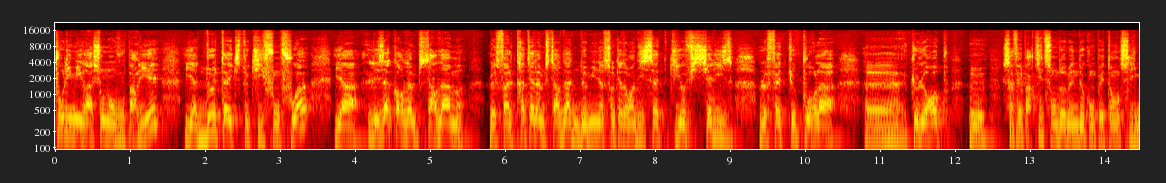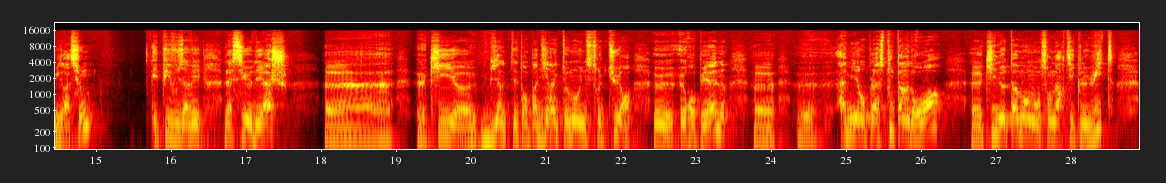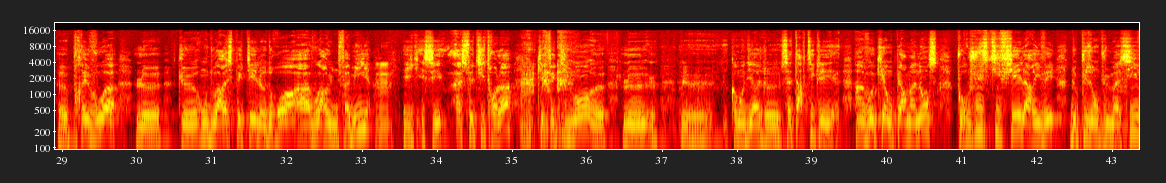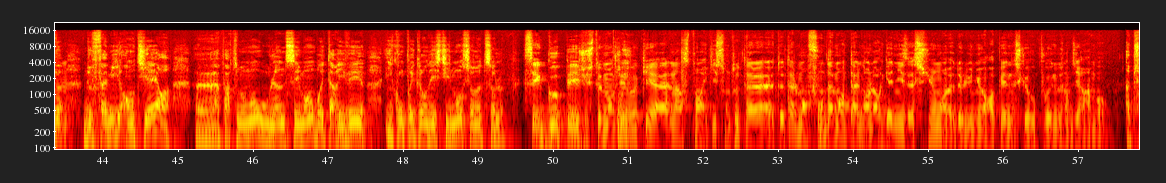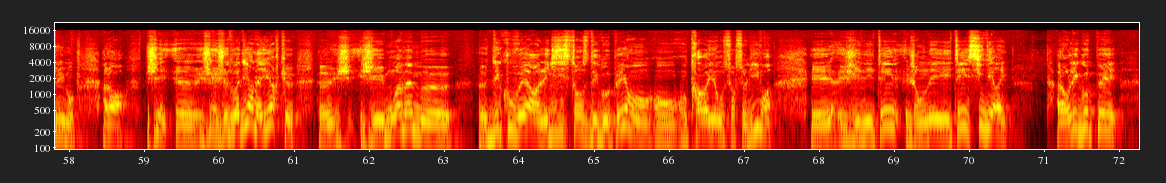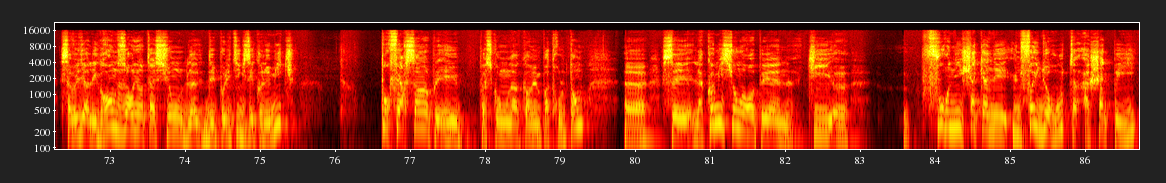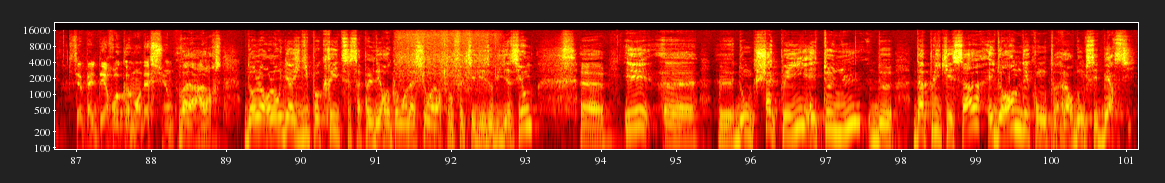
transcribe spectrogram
pour l'immigration dont vous parliez, il y a deux textes qui font foi. Il y a les accords d'Amsterdam, le, le, traité d'Amsterdam de 1997 qui officialise le fait que pour la que l'Europe, ça fait partie de son domaine de compétence, l'immigration. Et puis vous avez la CEDH euh, euh, qui, euh, bien que n'étant pas directement une structure européenne, a mis en place tout un droit qui, notamment dans son article 8, prévoit le, qu'on doit respecter le droit à avoir une famille. Hmm. Et c'est à ce titre-là qu'effectivement, le, comment dire, cet article est invoqué en permanence pour justifier l'arrivée de plus en plus massive hmm. de familles entières à partir du moment où l'un de ses membres est arrivé, y compris clandestinement sur notre sol. Ces GOPÉ, justement, que j'évoquais à l'instant et qui sont tota-, totalement fondamentales dans l'organisation euh, de l'Union européenne, est-ce que vous pouvez nous en dire un mot? Absolument. Alors, euh, je dois dire d'ailleurs que euh, j'ai moi-même découvert l'existence des GOPÉ en, travaillant sur ce livre et j'en ai, été sidéré. Alors, les GOPÉ, ça veut dire les grandes orientations des politiques économiques pour faire simple, et parce qu'on n'a quand même pas trop le temps, euh, c'est la Commission européenne qui euh, fournit chaque année une feuille de route à chaque pays. Qui s'appelle des recommandations. Voilà, alors dans leur langage d'hypocrite, ça s'appelle des recommandations alors qu'en fait c'est des obligations. Euh, et donc chaque pays est tenu d'appliquer ça et de rendre des comptes. Alors donc c'est Bercy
